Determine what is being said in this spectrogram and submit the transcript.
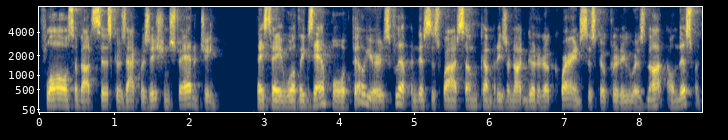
flaws about Cisco's acquisition strategy, they say, well, the example of failure is flip. And this is why some companies are not good at acquiring. Cisco clearly was not on this one.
